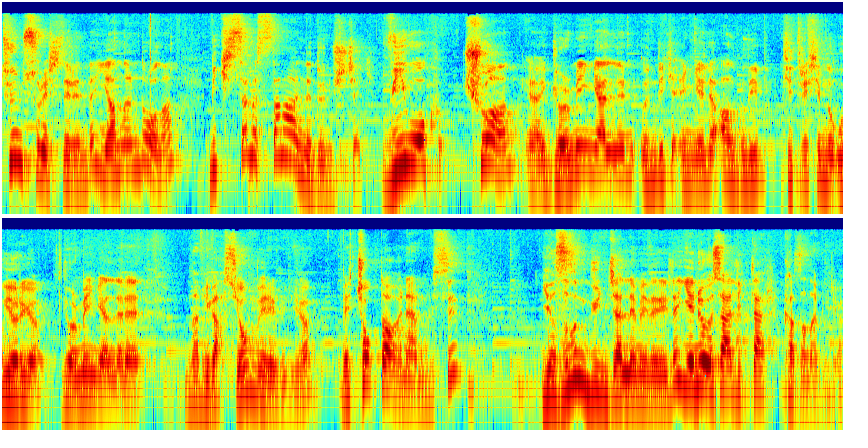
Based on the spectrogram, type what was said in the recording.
tüm süreçlerinde yanlarında olan bir kişisel asistan haline dönüşecek. VWalk şu an e, görme engellilerin önündeki engeli algılayıp titreşimle uyarıyor. Görme engellilere navigasyon verebiliyor ve çok daha önemlisi yazılım güncellemeleriyle yeni özellikler kazanabiliyor.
